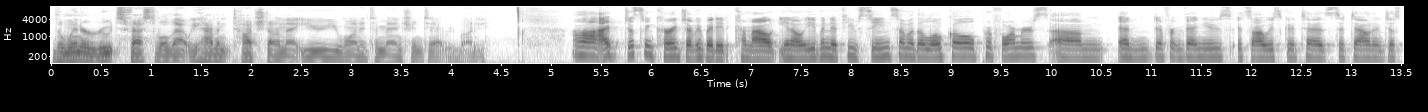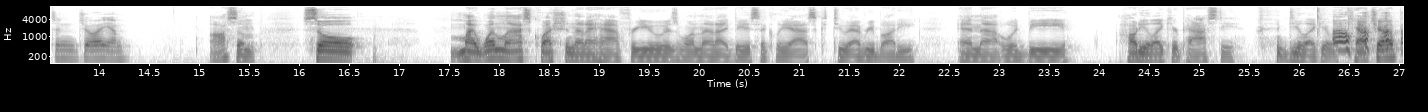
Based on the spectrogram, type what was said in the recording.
the Winter Roots Festival that we haven't touched on that you you wanted to mention to everybody? Uh, I just encourage everybody to come out. You know, even if you've seen some of the local performers um, and different venues, it's always good to sit down and just enjoy them. Awesome. So, my one last question that I have for you is one that I basically ask to everybody, and that would be, how do you like your pasty? Do you like it with ketchup,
